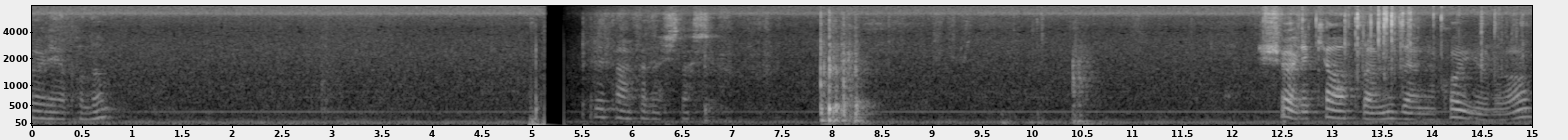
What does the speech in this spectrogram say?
Şöyle yapalım. Evet arkadaşlar. Şöyle kağıtların üzerine koyuyorum.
